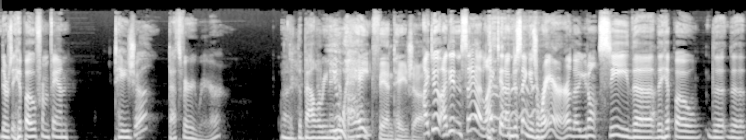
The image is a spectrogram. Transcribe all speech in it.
there's a hippo from Fantasia. That's very rare. Uh, the ballerina. You hippo. hate Fantasia. I do. I didn't say I liked it. I'm just saying it's rare, though. You don't see the the hippo, the the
